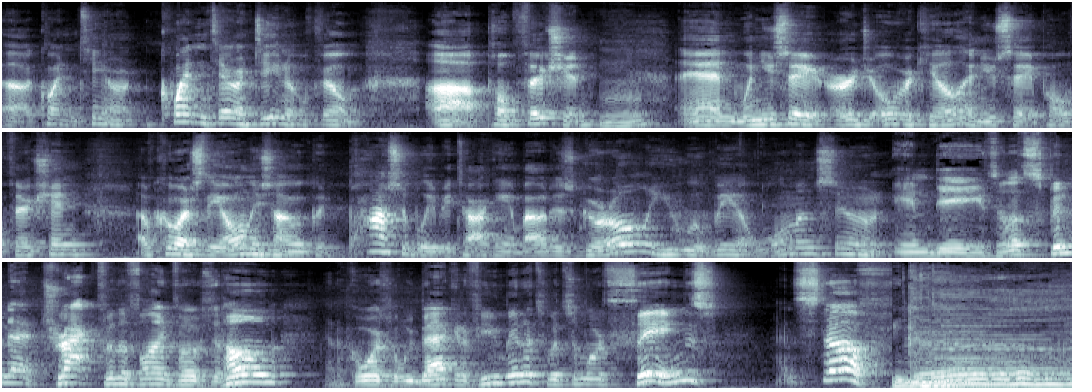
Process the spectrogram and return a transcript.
uh, Quentin Tar- Quentin Tarantino film. Uh, Pulp Fiction, and when you say Urge Overkill and you say Pulp Fiction, of course, the only song we could possibly be talking about is "Girl, You Will Be a Woman Soon." Indeed. So let's spin that track for the fine folks at home, and of course, we'll be back in a few minutes with some more things and stuff. Girl,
